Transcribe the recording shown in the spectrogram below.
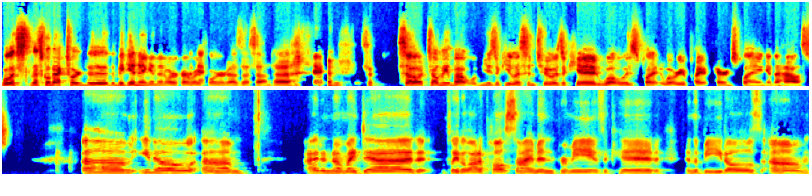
well let's let's go back toward the the beginning and then work our okay. way forward. How's that sound? Uh, so, so tell me about what music you listened to as a kid. What was play, what were your play, parents playing in the house? Um, you know, um, I don't know. My dad played a lot of Paul Simon for me as a kid and the Beatles, um,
